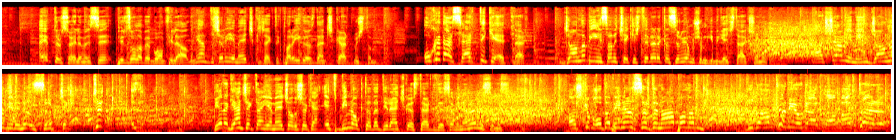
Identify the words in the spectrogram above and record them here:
Ayıptır söylemesi pirzola ve bonfile aldım. Yani dışarı yemeğe çıkacaktık. Parayı gözden çıkartmıştım. O kadar sertti ki etler. Canlı bir insanı çekiştirerek ısırıyormuşum gibi geçti akşamı. Akşam yemeğin canlı birini ısırıp çek... Çık! Bir ara gerçekten yemeye çalışırken et bir noktada direnç gösterdi desem inanır mısınız? Aşkım o da beni ısırdı ne yapalım? Dudağım kanıyor galiba aman tanrım.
